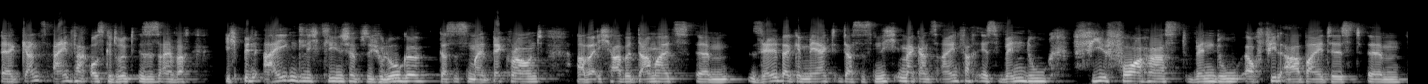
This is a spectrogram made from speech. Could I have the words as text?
Äh, ganz einfach ausgedrückt ist es einfach, ich bin eigentlich klinischer Psychologe, das ist mein Background, aber ich habe damals ähm, selber gemerkt, dass es nicht immer ganz einfach ist, wenn du viel vorhast, wenn du auch viel arbeitest ähm,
